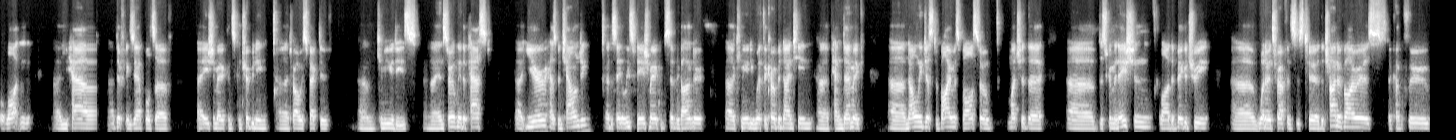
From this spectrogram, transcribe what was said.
Lawton, you have uh, different examples of uh, Asian Americans contributing uh, to our respective um, communities. and certainly the past year has been challenging, to say the least, for the Asian American Pacific Islander community with the COVID 19 pandemic uh, not only just the virus, but also much of the uh, discrimination, a lot of the bigotry, uh, whether it's references to the China virus, the Kung Flu,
